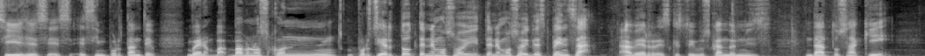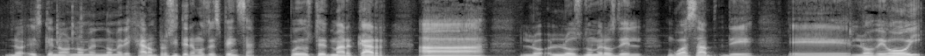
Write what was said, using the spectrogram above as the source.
Sí, es, es, importante. Bueno, vámonos con, por cierto, tenemos hoy, tenemos hoy despensa. A ver, es que estoy buscando en mis datos aquí. No, es que no, no, me, no me dejaron, pero sí tenemos despensa. Puede usted marcar a los números del WhatsApp de eh, lo de hoy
